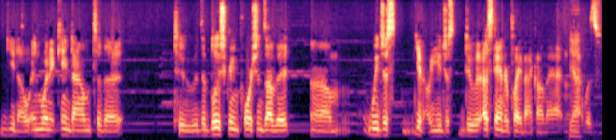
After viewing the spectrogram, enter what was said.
you know, and when it came down to the to the blue screen portions of it, um, we just you know you just do a standard playback on that, and Yeah. that was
